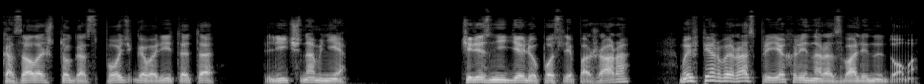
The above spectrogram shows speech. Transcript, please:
Казалось, что Господь говорит это лично мне. Через неделю после пожара мы в первый раз приехали на развалины дома.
